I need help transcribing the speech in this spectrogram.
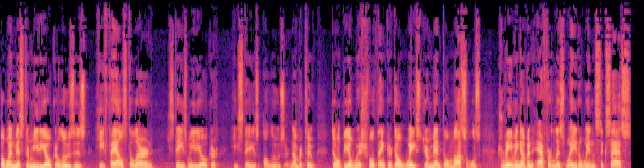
But when Mr. Mediocre loses, he fails to learn, he stays mediocre, he stays a loser. Number two, don't be a wishful thinker. Don't waste your mental muscles dreaming of an effortless way to win success.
